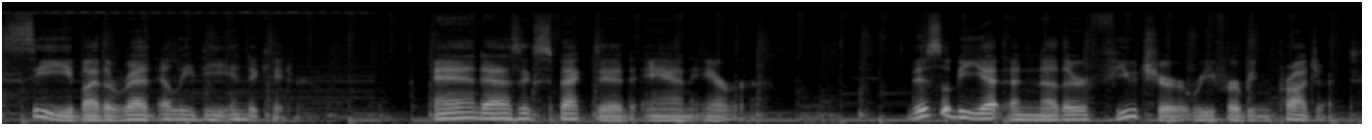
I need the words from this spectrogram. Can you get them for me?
see by the red LED indicator. And as expected, an error. This will be yet another future refurbing project.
